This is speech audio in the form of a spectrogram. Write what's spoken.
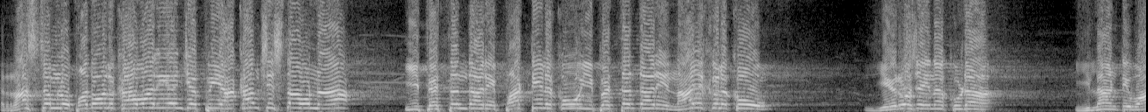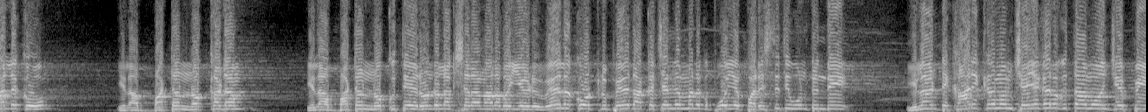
రాష్ట్రంలో పదవులు కావాలి అని చెప్పి ఆకాంక్షిస్తా ఉన్న ఈ పెత్తందారి పార్టీలకు ఈ పెత్తందారి నాయకులకు ఏ రోజైనా కూడా ఇలాంటి వాళ్ళకు ఇలా బటన్ నొక్కడం ఇలా బటన్ నొక్కితే రెండు లక్షల నలభై ఏడు వేల కోట్లు పేద అక్క చెల్లెమ్మలకు పోయే పరిస్థితి ఉంటుంది. ఇలాంటి కార్యక్రమం చేయగలుగుతాము అని చెప్పి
